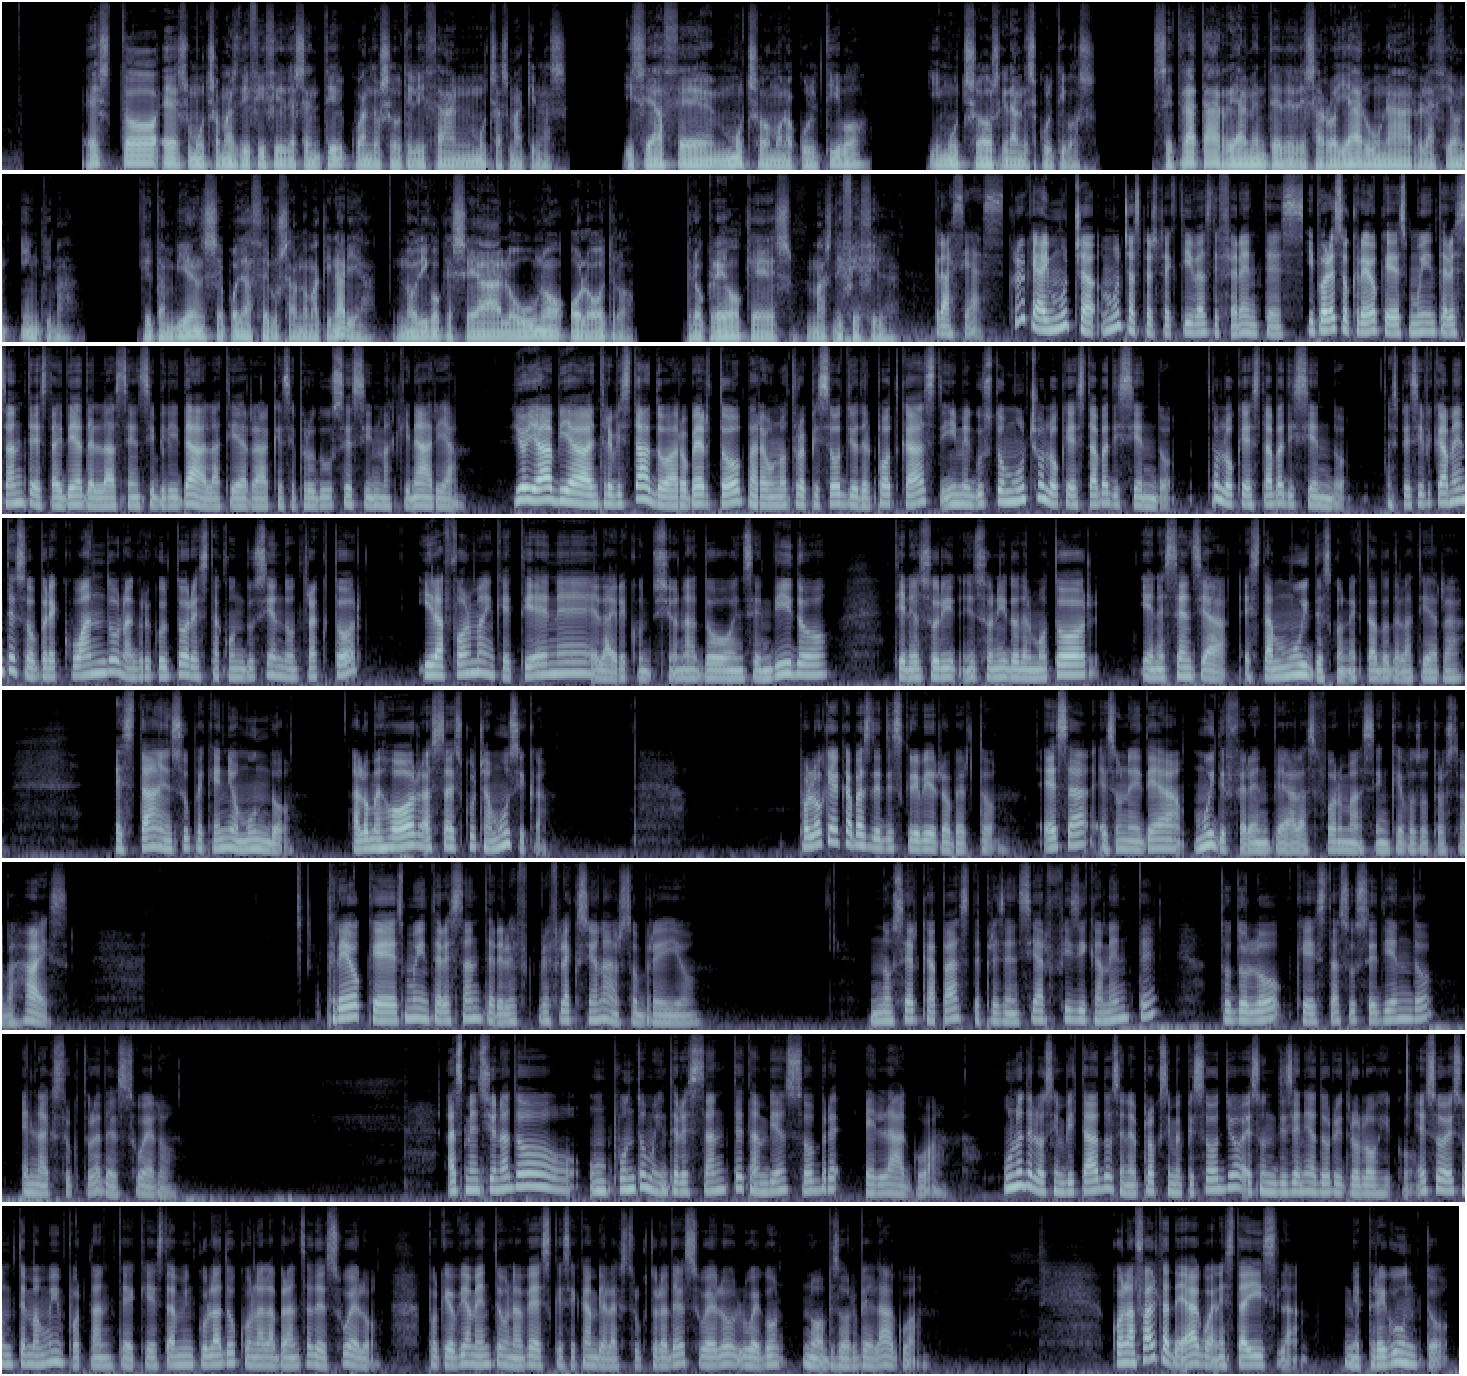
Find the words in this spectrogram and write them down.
Esto es mucho más difícil de sentir cuando se utilizan muchas máquinas y se hace mucho monocultivo y muchos grandes cultivos. Se trata realmente de desarrollar una relación íntima, que también se puede hacer usando maquinaria. No digo que sea lo uno o lo otro, pero creo que es más difícil. Gracias. Creo que hay muchas perspectivas diferentes y por eso creo que es muy interesante esta idea de la sensibilidad a la tierra que se produce sin maquinaria. Yo ya había entrevistado a Roberto para un otro episodio del podcast y me gustó mucho lo que estaba diciendo lo que estaba diciendo, específicamente sobre cuando un agricultor está conduciendo un tractor y la forma en que tiene el aire acondicionado encendido, tiene el sonido del motor y en esencia está muy desconectado de la tierra. Está en su pequeño mundo. A lo mejor hasta escucha música. Por lo que acabas de describir, Roberto, esa es una idea muy diferente a las formas en que vosotros trabajáis. Creo que es muy interesante reflexionar sobre ello. No ser capaz de presenciar físicamente todo lo que está sucediendo en la estructura del suelo. Has mencionado un punto muy interesante también sobre el agua. Uno de los invitados en el próximo episodio es un diseñador hidrológico. Eso es un tema muy importante que está vinculado con la labranza del suelo, porque obviamente una vez que se cambia la estructura del suelo, luego no absorbe el agua. Con la falta de agua en esta isla, me pregunto,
